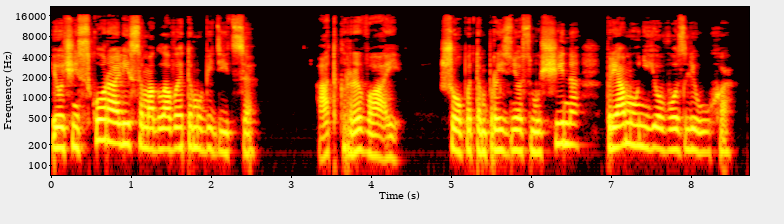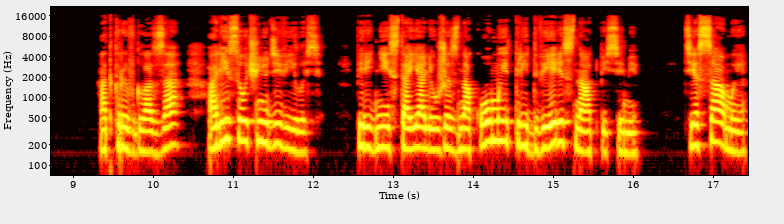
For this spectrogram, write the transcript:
и очень скоро Алиса могла в этом убедиться. «Открывай!» — шепотом произнес мужчина прямо у нее возле уха. Открыв глаза, Алиса очень удивилась. Перед ней стояли уже знакомые три двери с надписями. Те самые,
